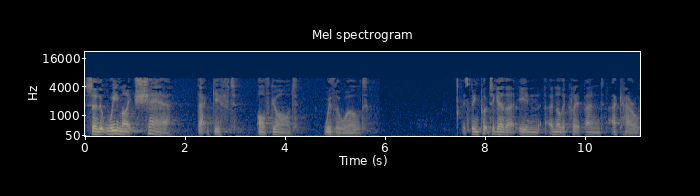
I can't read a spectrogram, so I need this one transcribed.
so that we might share that gift of God with the world. It's been put together in another clip and a carol.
